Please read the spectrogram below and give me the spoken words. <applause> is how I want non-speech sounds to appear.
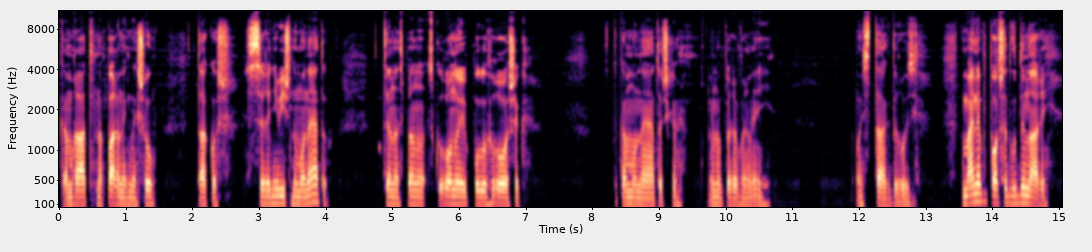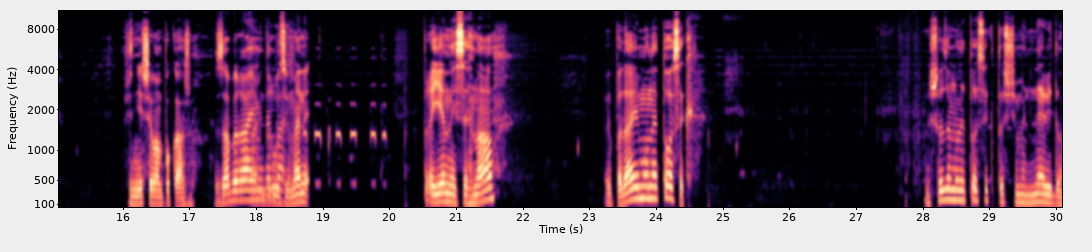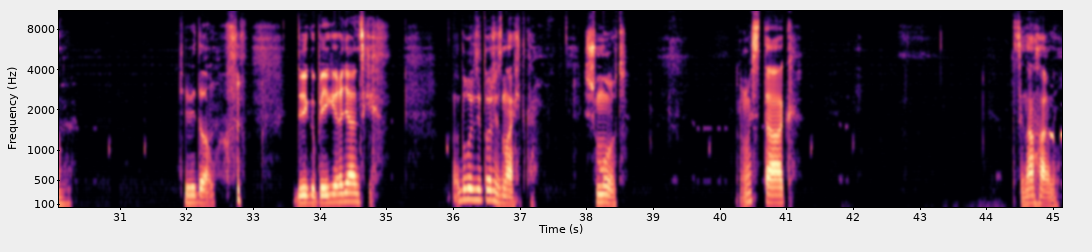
Камрад, напарник знайшов також середньовічну монету. Це, напевно, з короною полугрошик. Така монеточка. Ну, переверни її. Ось так, друзі. У мене попався дводинарій. Пізніше вам покажу. Забираємо Так, друзі. У мене приємний сигнал. Випадає монетосик. Ну, Що за монетосик, то ще мені невідомо. Чи відомо? <laughs> Дві копійки радянські. Ну, друзі, теж знахідка. Шмурт. Ось так. Сигнал гарний.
